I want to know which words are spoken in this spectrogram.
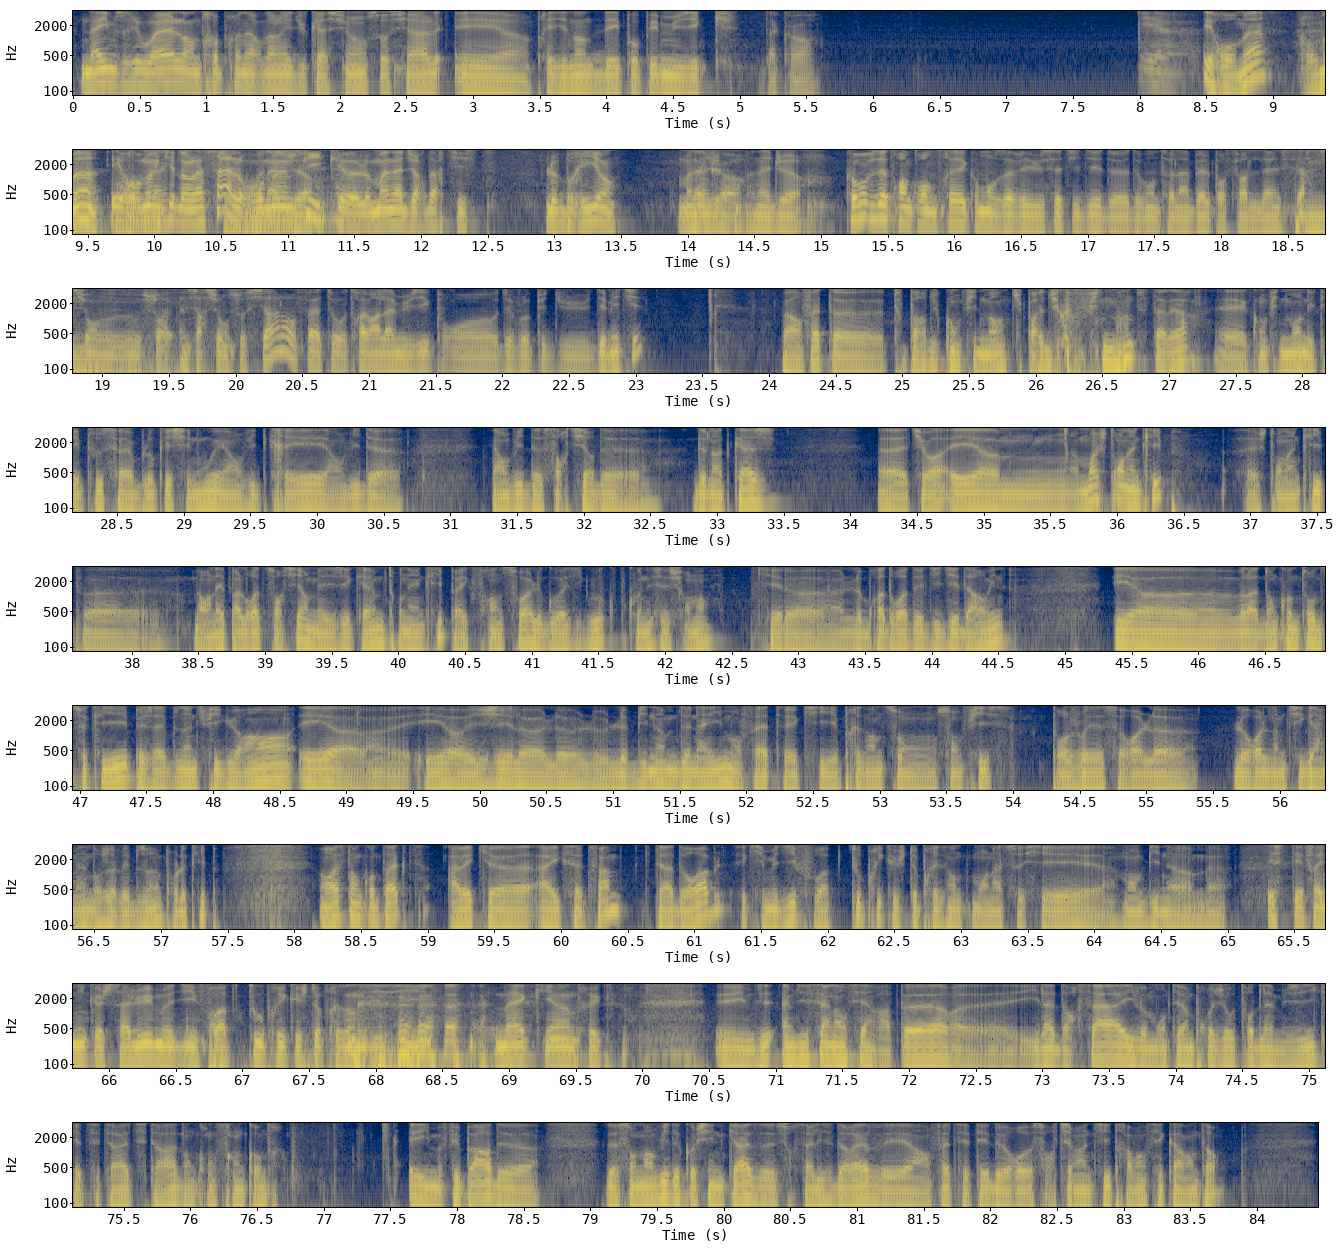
Naïms Riwell, entrepreneur dans l'éducation sociale et euh, président d'Épopée Musique. D'accord. Et Romain Romain. Et Romain, qui est dans la salle, le Romain. Pic, euh, le manager d'artiste. Le brillant manager. Comment vous êtes rencontrés? Comment vous avez eu cette idée de, de monter un label pour faire de l'insertion Hmm. euh, insertion sociale, en fait, au travers de la musique pour euh, développer du, des métiers? Bah, en fait, euh, tout part du confinement. Tu parlais du confinement tout à l'heure. Confinement, on était tous euh, bloqués chez nous et envie de créer, envie de, envie de sortir de, de notre cage. Euh, tu vois, et moi, je tourne un clip. Je tourne un clip. bah, on n'avait pas le droit de sortir, mais j'ai quand même tourné un clip avec François, le Goazigo, que vous connaissez sûrement, qui est le bras droit de Didier Darwin. Et euh, voilà, donc on tourne ce clip et j'avais besoin de figurants et, euh, et euh, j'ai le, binôme de Naïm en fait qui présente son, son fils pour jouer ce rôle, le rôle d'un petit gamin dont j'avais besoin pour le clip. On reste en contact avec, avec cette femme était adorable et qui me dit il faut à tout prix que je te présente mon associé, euh, mon binôme. Et Stéphanie, que je salue, me dit il faut à tout prix que je te présente d'ici. Mec, il y a un truc. Et il me dit, elle me dit c'est un ancien rappeur, euh, il adore ça, il veut monter un projet autour de la musique, etc. etc. Donc on se rencontre. Et il me fait part de, de son envie de cocher une case sur sa liste de rêves. Et euh, en fait, c'était de ressortir un titre avant ses 40 ans.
